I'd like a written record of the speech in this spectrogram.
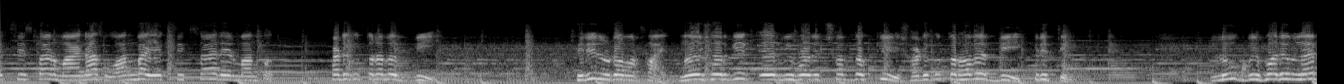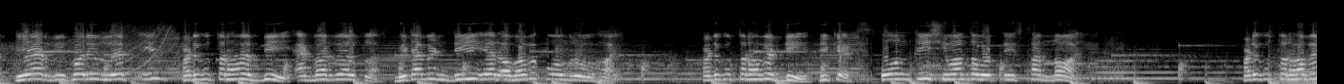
X square minus one by X square এর মান কত? সঠিক উত্তর হবে B three root over five নৈসর্গিক এর বিপরীত শব্দ কি? সঠিক উত্তর হবে বি কৃত্রিম। Look before you left here before you left is সঠিক উত্তর হবে B adverbial clause vitamin D এর অভাবে কোন রোগ হয়? সঠিক উত্তর হবে ডি রিকেটস কোনটি সীমান্তবর্তী স্থান নয়? সঠিক উত্তর হবে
